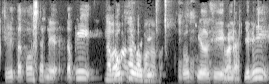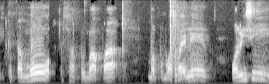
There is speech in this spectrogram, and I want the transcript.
cerita kosan ya. Tapi gokil sih. Gokil sih ini. Jadi ketemu satu bapak bapak-bapak ini polisi.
